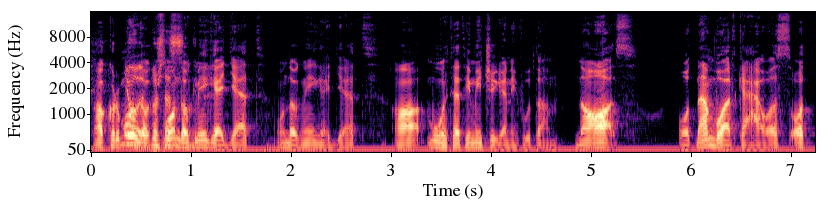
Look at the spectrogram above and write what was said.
Akkor mondok, jó, most mondok ez... még egyet, mondok még egyet, a múlt heti Michigani futam. Na az, ott nem volt káosz, ott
